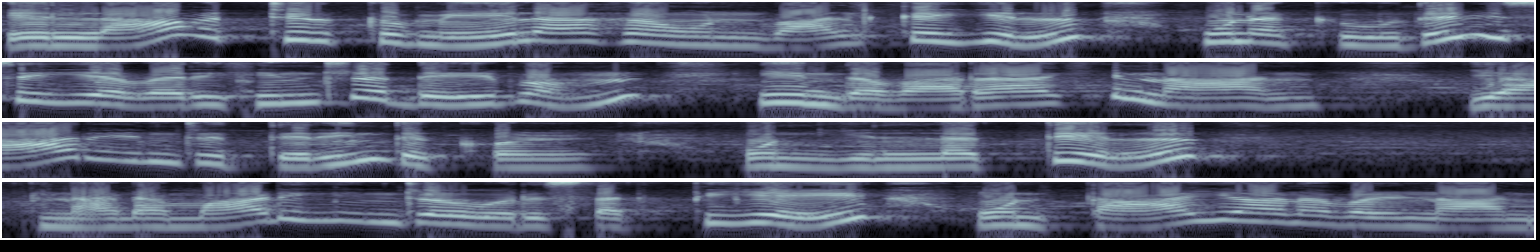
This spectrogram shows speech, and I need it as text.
எல்லாவற்றிற்கும் மேலாக உன் வாழ்க்கையில் உனக்கு உதவி செய்ய வருகின்ற தெய்வம் இந்த வராகி நான். யார் என்று தெரிந்து கொள். உன் இல்லத்தில் நடமாடுகின்ற ஒரு சக்தியை உன் தாயானவள் நான்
